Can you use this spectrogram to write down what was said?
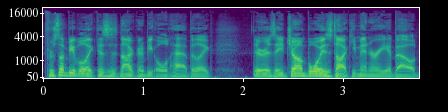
for some people, like this is not going to be old hat, but like there is a John Boy's documentary about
